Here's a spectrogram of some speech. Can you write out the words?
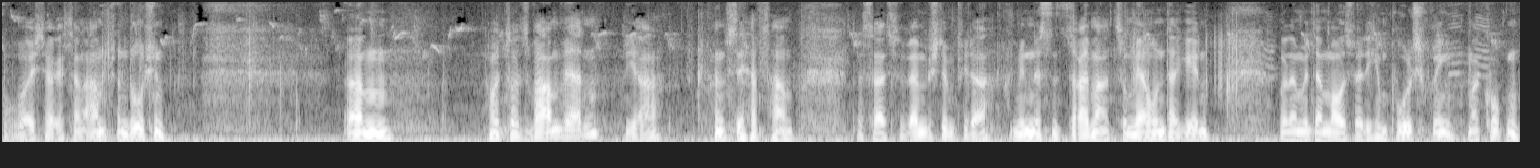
Wobei ich ja gestern Abend schon duschen. Ähm, heute soll es warm werden. Ja, sehr warm. Das heißt, wir werden bestimmt wieder mindestens dreimal zum Meer runtergehen. Oder mit der Maus werde ich im Pool springen. Mal gucken.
